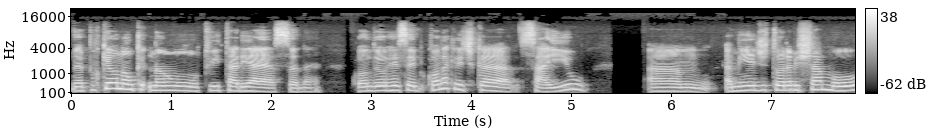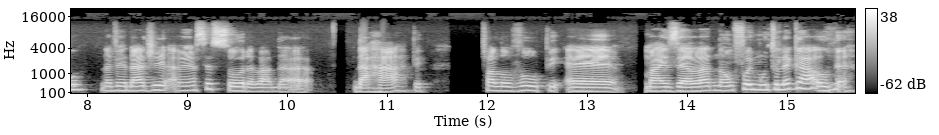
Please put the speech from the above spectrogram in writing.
Né? Por que eu não, não tweetaria essa, né? Quando eu recebi. Quando a crítica saiu, um, a minha editora me chamou, na verdade, a minha assessora lá da, da Harper falou, Volpe, é, mas ela não foi muito legal, né?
